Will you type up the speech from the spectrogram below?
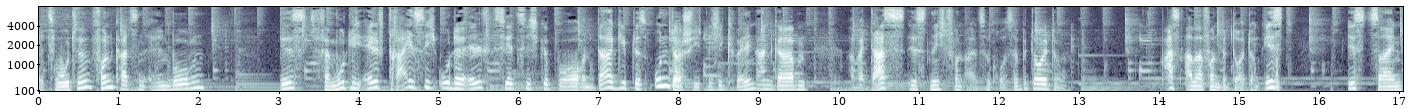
der Zweite von Katzenellenbogen, ist vermutlich 1130 oder 1140 geboren. Da gibt es unterschiedliche Quellenangaben, aber das ist nicht von allzu großer Bedeutung. Was aber von Bedeutung ist, ist sein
